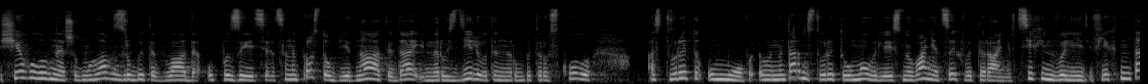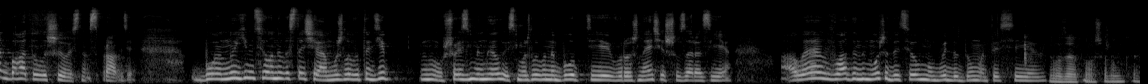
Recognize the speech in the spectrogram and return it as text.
ще головне, щоб могла зробити влада, опозиція, це не просто об'єднати да, і не розділювати, не робити розколу, а створити умови, елементарно створити умови для існування цих ветеранів, цих інвалідів. Їх не так багато лишилось насправді. Бо ну, їм цього не вистачає. Можливо, тоді ну, щось змінилось, можливо, не було б тієї ворожнечі, що зараз є. Але влада не може до цього, мабуть, додуматись. І Єлизавета, ваша думка?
